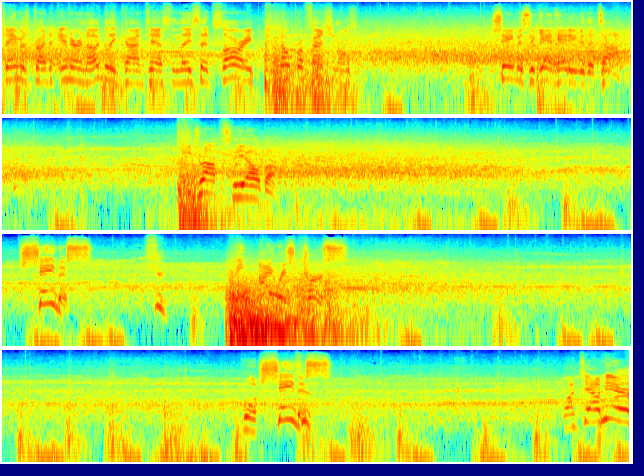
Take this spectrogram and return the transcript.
Sheamus tried to enter an ugly contest and they said, sorry, no professionals. Sheamus again heading to the top. He drops the elbow. Sheamus. The Irish curse. Boy, Sheamus. Watch out here.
